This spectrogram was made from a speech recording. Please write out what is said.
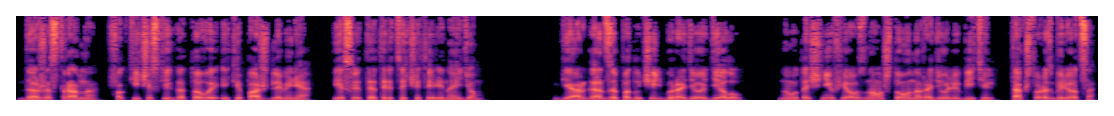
Даже странно, фактически готовый экипаж для меня, если Т-34 найдем. Георгадзе подучить бы радиоделу, но уточнив, я узнал, что он радиолюбитель, так что разберется.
